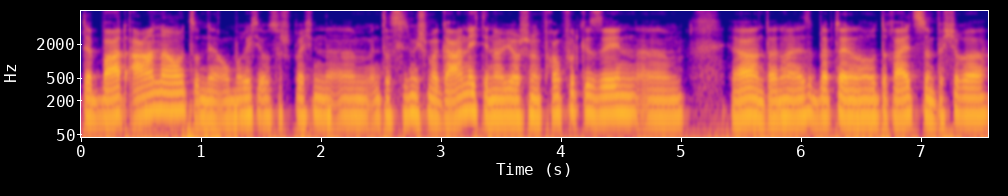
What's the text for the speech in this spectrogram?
der Bart Arnaut, um den auch mal richtig auszusprechen, ähm, interessiert mich schon mal gar nicht. Den habe ich auch schon in Frankfurt gesehen. Ähm, ja, und dann halt, bleibt er noch 13 Böcherer.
